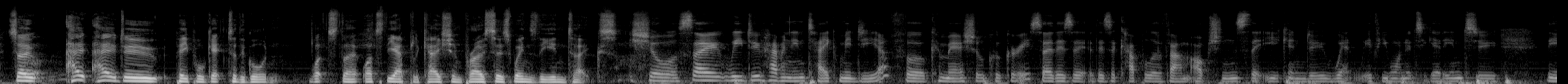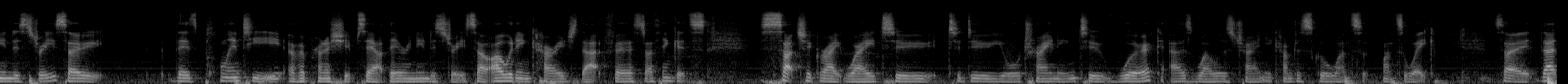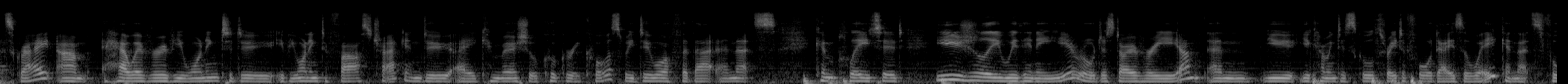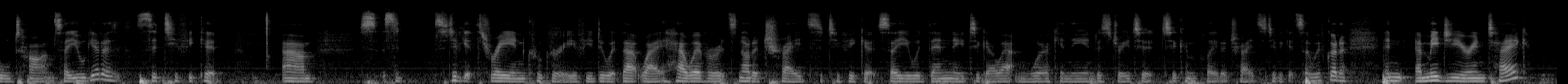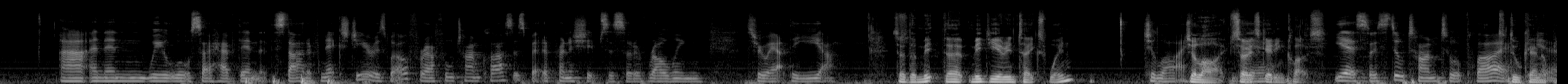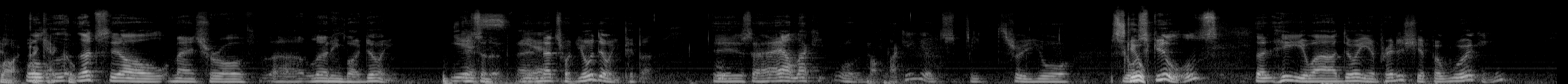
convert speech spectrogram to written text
So, how, how do people get to the Gordon? What's the what's the application process? When's the intakes? Sure. So we do have an intake mid-year for commercial cookery. So there's a there's a couple of um, options that you can do when if you wanted to get into the industry. So there's plenty of apprenticeships out there in industry. So I would encourage that first. I think it's such a great way to to do your training to work as well as train. You come to school once once a week. So that's great. Um, however, if you're wanting to do, if you're wanting to fast track and do a commercial cookery course, we do offer that, and that's completed usually within a year or just over a year. And you you're coming to school three to four days a week, and that's full time. So you'll get a certificate. Um, c- certificate three in cookery if you do it that way. However, it's not a trade certificate, so you would then need to go out and work in the industry to, to complete a trade certificate. So we've got a, an, a mid year intake. Uh, and then we'll also have then at the start of next year as well for our full time classes, but apprenticeships are sort of rolling throughout the year. So the mid the mid year intakes when July. July. So it's getting close. Yeah, so still time to apply. Still can Yeah. apply. Well, okay, cool. that's the old mantra of uh, learning by doing. Yes, isn't it? And yeah. that's what you're doing, Pippa. Is uh, how lucky, well, not lucky. It's through your Skill. your skills that here you are doing an apprenticeship, but working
